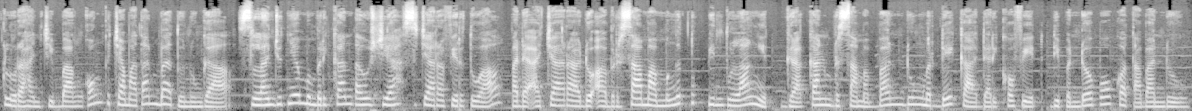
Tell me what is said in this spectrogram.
Kelurahan Cibangkong, Kecamatan Batu Nunggal. Selanjutnya memberikan tausiah secara virtual pada acara doa bersama mengetuk pintu langit Gerakan Bersama Bandung Merdeka dari COVID di Pendopo, Kota Bandung.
